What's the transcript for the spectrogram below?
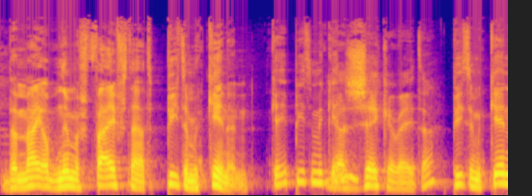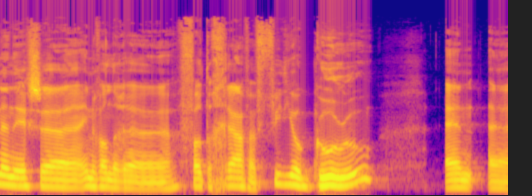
Bij mij op nummer 5 staat Peter McKinnon. Ken je Peter Ja, McKinnon? zeker weten. Peter McKinnon is eh, een of andere fotograaf en videoguru. En eh,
